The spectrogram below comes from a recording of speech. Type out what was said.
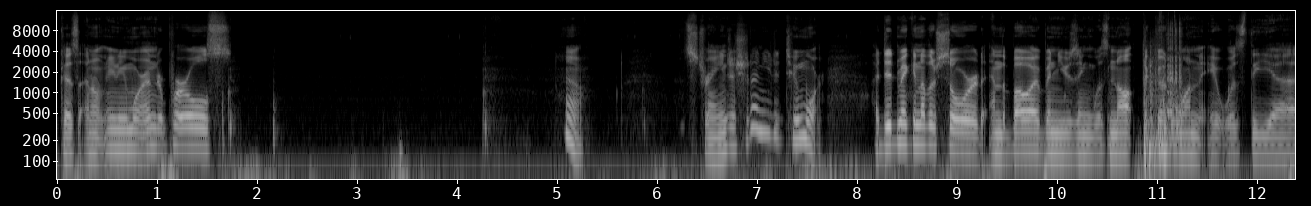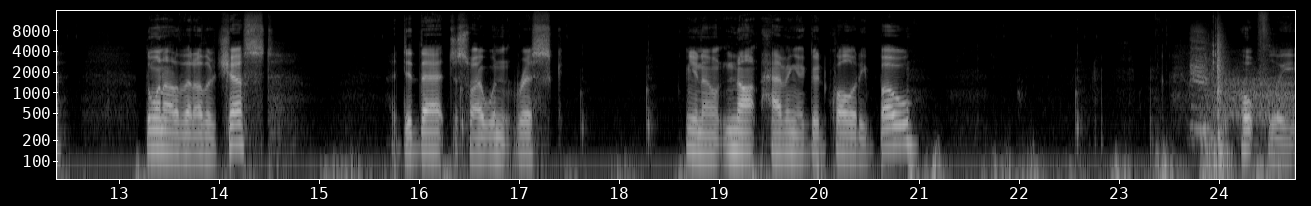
Because I don't need any more ender pearls. Huh. That's strange. I should have needed two more. I did make another sword, and the bow I've been using was not the good one. It was the, uh, the one out of that other chest. I did that just so I wouldn't risk, you know, not having a good quality bow. Hopefully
